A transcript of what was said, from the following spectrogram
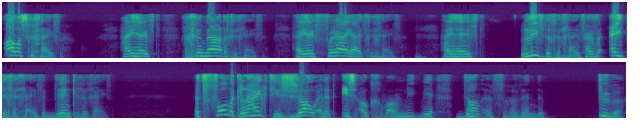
alles gegeven. Hij heeft genade gegeven. Hij heeft vrijheid gegeven. Hij heeft liefde gegeven. Hij heeft eten gegeven, drinken gegeven. Het volk lijkt hier zo en het is ook gewoon niet meer dan een verwende puber.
